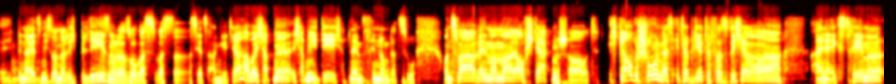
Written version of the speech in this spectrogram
Ich bin da jetzt nicht sonderlich belesen oder so, was, was das jetzt angeht, ja. Aber ich habe eine, ich habe eine Idee, ich habe eine Empfindung dazu. Und zwar, wenn man mal auf Stärken schaut. Ich glaube schon, dass etablierte Versicherer eine extreme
